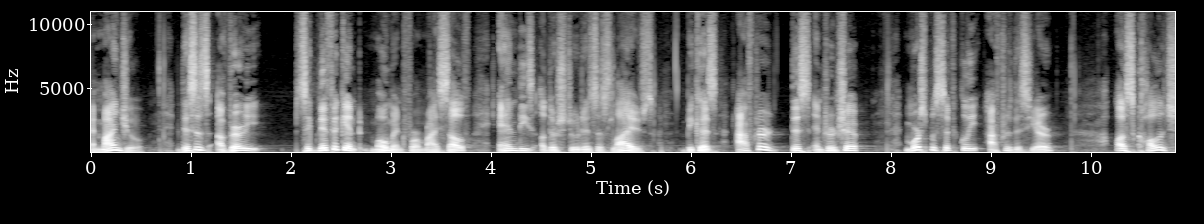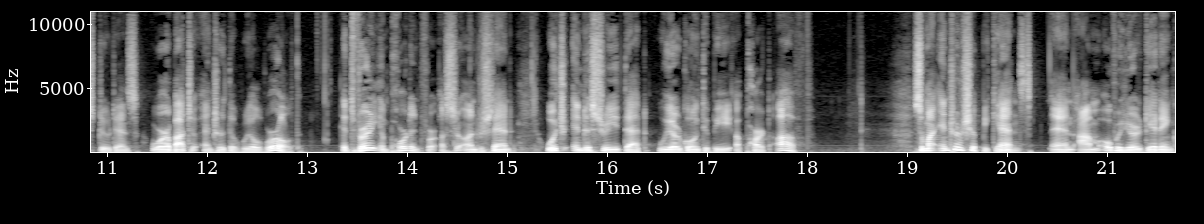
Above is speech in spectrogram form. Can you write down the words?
And mind you, this is a very significant moment for myself and these other students' lives because after this internship, more specifically after this year, us college students were about to enter the real world. It's very important for us to understand which industry that we are going to be a part of. So my internship begins, and I'm over here getting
